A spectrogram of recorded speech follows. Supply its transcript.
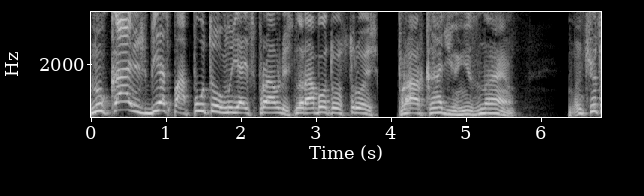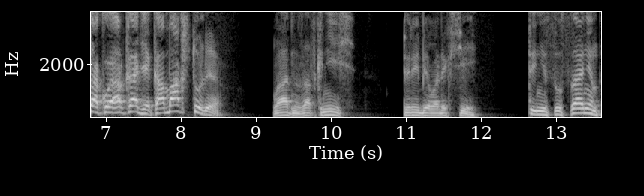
Ну, каюсь, без попутал, ну я исправлюсь, на работу устроюсь. Про Аркадию не знаю. Ну, что такое Аркадия, кабак, что ли?» «Ладно, заткнись», — перебил Алексей. «Ты не сусанин,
